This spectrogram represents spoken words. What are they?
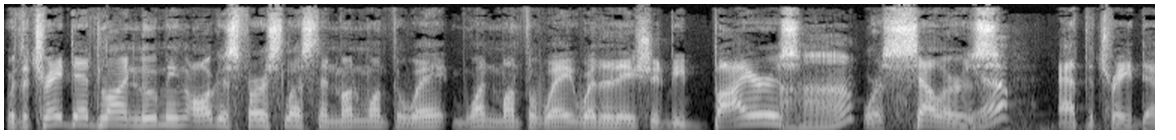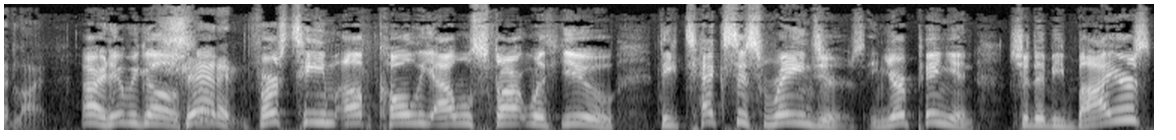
With the trade deadline looming August first, less than one month away, one month away, whether they should be buyers Uh-huh. or sellers Yep. at the trade deadline. All right, here we go. So, Shannon. first team up, Coley. I will start with you. The Texas Rangers. In your opinion, should they be buyers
